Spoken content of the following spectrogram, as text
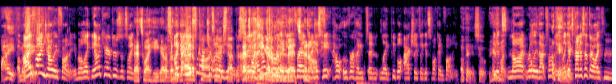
I. I'm gonna I say. find Joey funny, but like the other characters, it's like That's why he got a I feel really like the I out of to watch it when I was context younger. episode. That's I- why I he don't got a totally really hate bad Friends. I spin-off. just hate how overhyped and like people actually think it's fucking funny. Okay, so Like, here's it's my not really that funny. Okay, like wait. it's kind of sit there like hmm,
